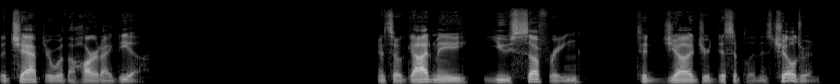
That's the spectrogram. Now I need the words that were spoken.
the chapter with a hard idea. And so God may use suffering to judge or discipline his children.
